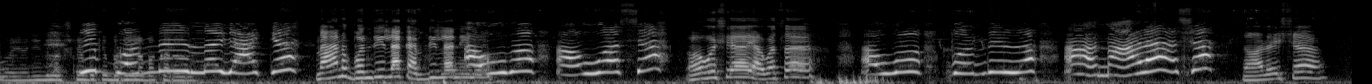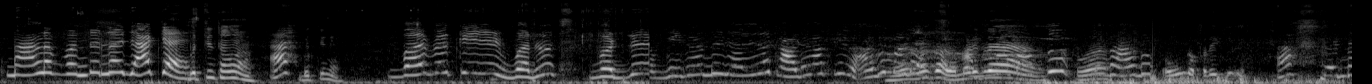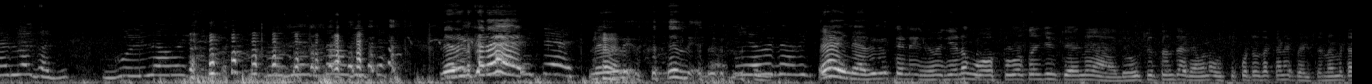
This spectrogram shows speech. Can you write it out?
ಲಕ್ಷ್ಮಿ ಬಗ್ಗೆ ಬರಲಿಲ್ಲ ಯಾಕೆ? ನಾನು ಬಂದಿಲ್ಲ ಕರ್ದಿಲ್ಲ ನೀನು? ಅವ್ವ ಅವ್ವಸ? ಅವಶ್ಯ ಯಾವಸ? ಅವ್ವ ಬಂದಿಲ್ಲ ಆ, ನಾಳೆ ಆಸ ನಾಳೆ ಇಶ ನಾಳೆ ಬಂದಿಲ್ಲ ಯಾಕೆ ಬತ್ತೀನಿ ತವ ಆ? ಬತ್ತೀನಿ ಬರ್ಬೇಕಿ ಬರು ಬರ್ದೆ ಬಿರಿಯಾನಿ ಎಲ್ಲ ಕಾಡೆ ಹಾಕಿ ನಾನು ಮಾಡಿದ್ರ ನಾನು ಅವಂಗ ಪದೈತಿ ಆ, ಕಣ್ಣೆಲ್ಲ ಗಜ ಗುಳ್ಳ ನೆರಳು ಕಡೆ ನೆರಳು ಏಯ್ ನೆರಳು ಕಣೆ ಏನೋ ಹೋಗ್ತು ಸಂಜೆ ಏನೋ ಅದು ಔಷಧ ತಂದ ಅವನ ಔಷಧ ಕೊಟ್ಟದ ಕಣೆ ಬೆಳ್ಸನ ಮಿಟ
